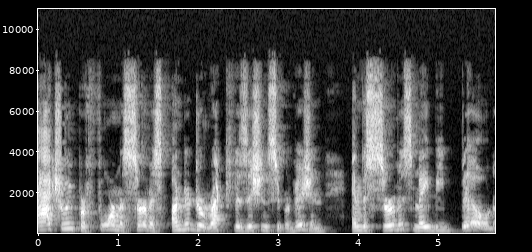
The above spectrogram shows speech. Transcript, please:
actually perform a service under direct physician supervision, and the service may be billed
